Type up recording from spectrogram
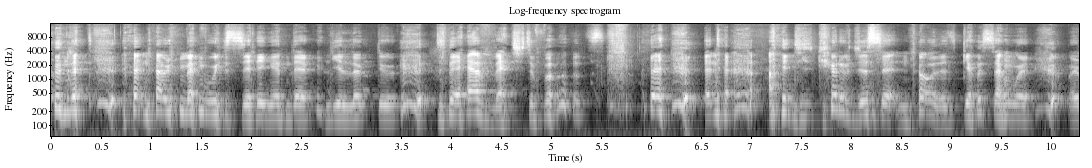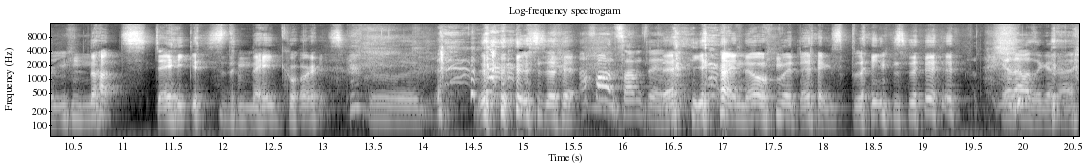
and I remember we were sitting in there, and you looked to, do they have vegetables? and I just could have just said, no, let's go somewhere where not steak is the main course. So that, i found something yeah, I know, but that explains it. Yeah that was a good one.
